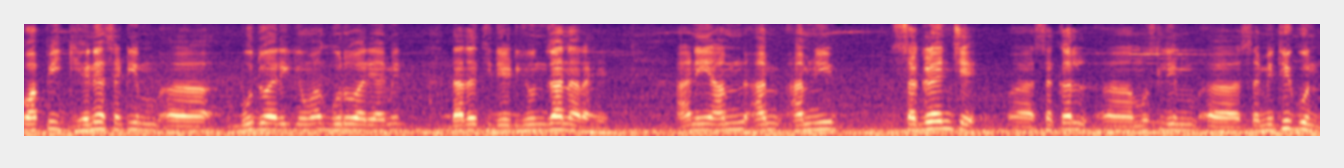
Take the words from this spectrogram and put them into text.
कॉपी घेण्यासाठी बुधवारी किंवा गुरुवारी आम्ही दादाची डेट घेऊन जाणार आहे. आणि आम आम आम्ही सगळ्यांचे सकल मुस्लिम समितीकून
